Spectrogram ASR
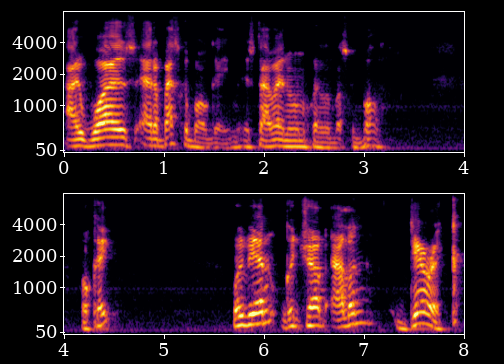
I was at a basketball game. Estaba en un juego de basketball. Ok. Muy bien. Good job, Alan. Derek,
